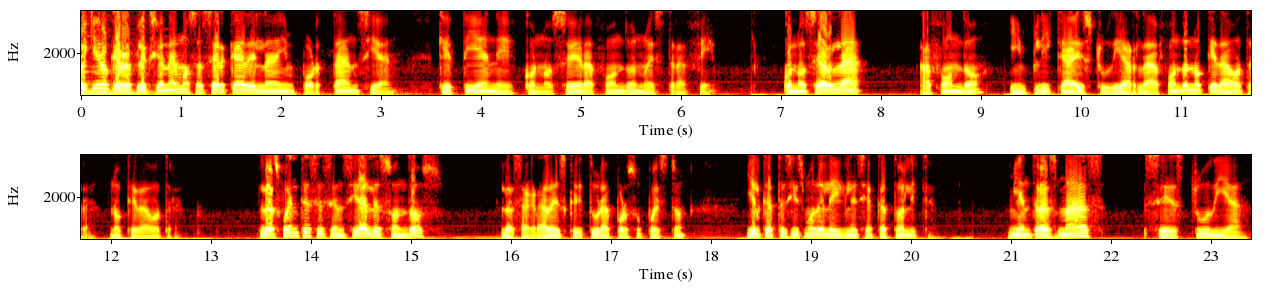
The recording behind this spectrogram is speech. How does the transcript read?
Hoy quiero que reflexionemos acerca de la importancia que tiene conocer a fondo nuestra fe. Conocerla a fondo implica estudiarla a fondo, no queda otra, no queda otra. Las fuentes esenciales son dos, la Sagrada Escritura, por supuesto, y el Catecismo de la Iglesia Católica. Mientras más se estudia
